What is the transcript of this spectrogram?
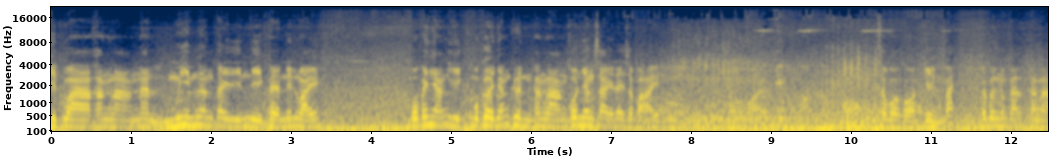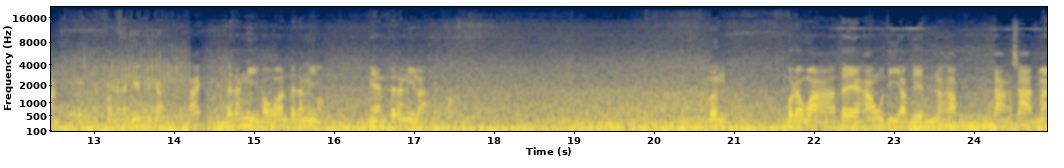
คิดว่าข้างล่างนั่นมีเมืองใต้ดินอีกแผ่นดินไหวโมเป็นหยังอีกโมเกิดหยังขึ้นข้างล่างคนยังใส่ได้สบายเขาบอกว่าเก่งเนาะวิศวกรเก่งไปไปเบิ่งน้ำกันข้างล่างเขาก็จะเก่งคือกันไปไปทางนี้บอกว่าไปทางนี้แมนไปทางนี้ละ เบิ่งบไดว่าแต่เฮาที่อยากเห็นนะครับ ต่างชาติมา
